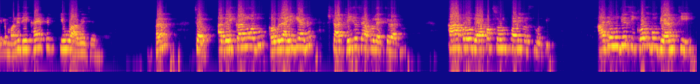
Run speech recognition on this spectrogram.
એટલે મને દેખાય છે કે કેવું આવે છે. બરાબર? ચલો આ ગઈકાલનું હતું. હવે બધા આવી ગયા છે. સ્ટાર્ટ થઈ જશે આપણો લેક્ચર આજનો. આ આપણો વ્યાપક સ્વરૂપ વાળી વસ્તુ હતી. આજે હું જે શીખવાડું બહુ ધ્યાનથી,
